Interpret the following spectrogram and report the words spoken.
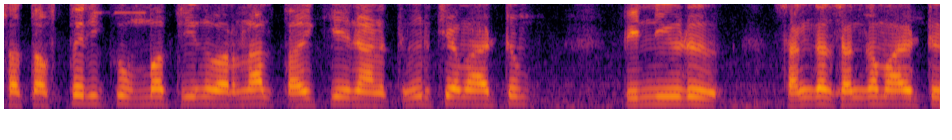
സത്തഫ്തരിക്കു ഉമ്മത്തി എന്ന് പറഞ്ഞാൽ തഹക്കീദിനാണ് തീർച്ചയായിട്ടും പിന്നീട് സംഘം സംഘമായിട്ട്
